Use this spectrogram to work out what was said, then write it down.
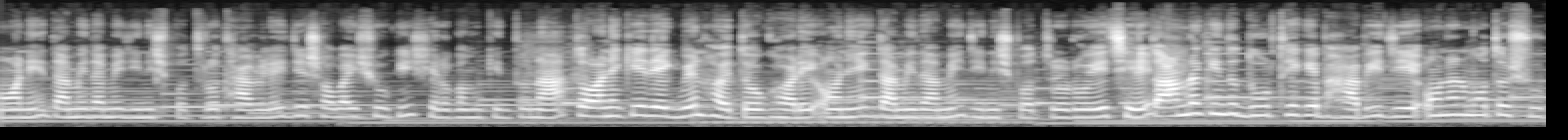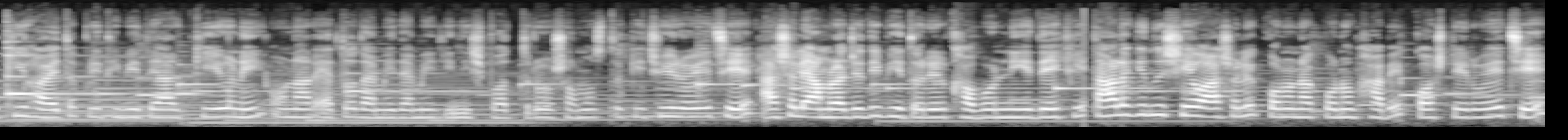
মনে, দামি দামি জিনিসপত্র থাকলে যে সবাই সুখী, সেরকম কিন্তু না। তো অনেকেই দেখবেন হয়তো ঘরে অনেক দামি দামি জিনিসপত্র রয়েছে। তো আমরা কিন্তু দূর থেকে ভাবি যে, ওনার মতো সুখী হয়তো পৃথিবীতে আর কেউ নেই। ওনার এত দামি দামি জিনিসপত্র, সমস্ত কিছুই রয়েছে। আসলে আমরা যদি ভিতরের খবর নিয়ে দেখি, তাহলে কিন্তু সেও আসলে কোনো না কোনোভাবে কষ্টে রয়েছে।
